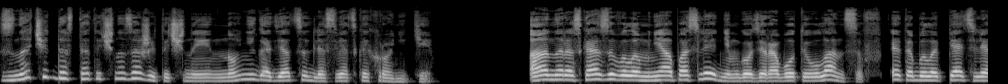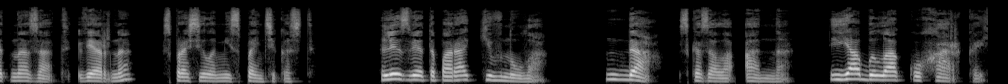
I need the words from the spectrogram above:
Значит, достаточно зажиточные, но не годятся для светской хроники. Анна рассказывала мне о последнем годе работы у Лансов. Это было пять лет назад, верно? спросила мисс Пентикост. Лезвие топора кивнуло. «Да», — сказала Анна, — «я была кухаркой.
